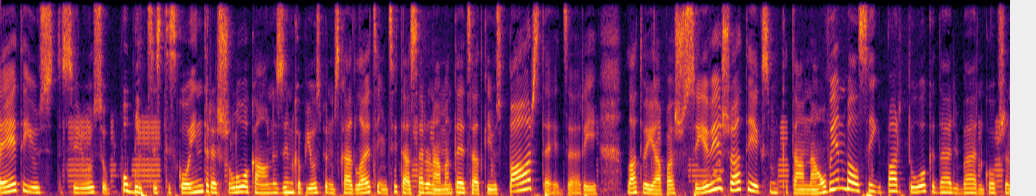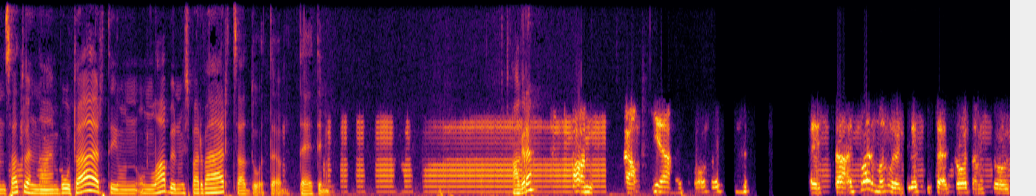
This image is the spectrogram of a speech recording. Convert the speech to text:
pētījusi, tas ir jūsu publicistisko interešu lokā, un es zinu, ka jūs pirms kāda laiciņa citā sarunā man teicāt, ka jūs pārsteidza arī Latvijā pašu sieviešu attieksmi, ka tā nav vienbalsīga par to, ka daļu bērnu kopšanas atvaļinājumu būtu ērti un, un labi un vispār vērts atdot um, tētim. Agra? Um, jā, es, tā, es varu mazliet ieskicēt, protams, tos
